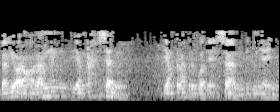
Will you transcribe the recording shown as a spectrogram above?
Bagi orang-orang yang ahsanu yang telah berbuat ihsan di dunia ini.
